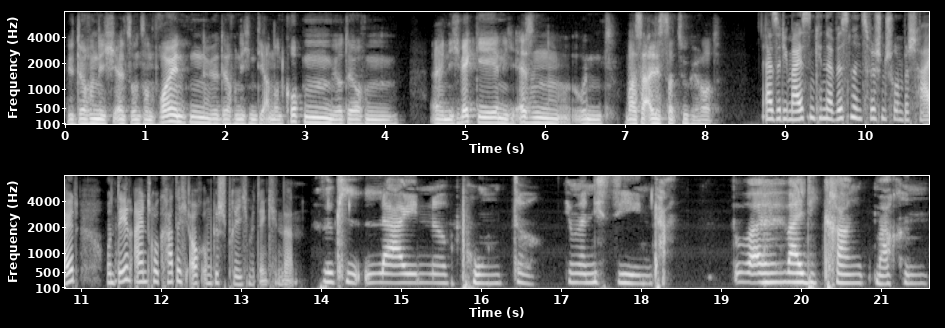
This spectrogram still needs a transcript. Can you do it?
wir dürfen nicht als unseren Freunden, wir dürfen nicht in die anderen Gruppen, wir dürfen äh, nicht weggehen, nicht essen und was alles dazu gehört. Also die meisten Kinder wissen inzwischen schon Bescheid und den Eindruck hatte ich auch im Gespräch mit den Kindern. So kleine Punkte, die man nicht sehen kann weil, weil die krank machen.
